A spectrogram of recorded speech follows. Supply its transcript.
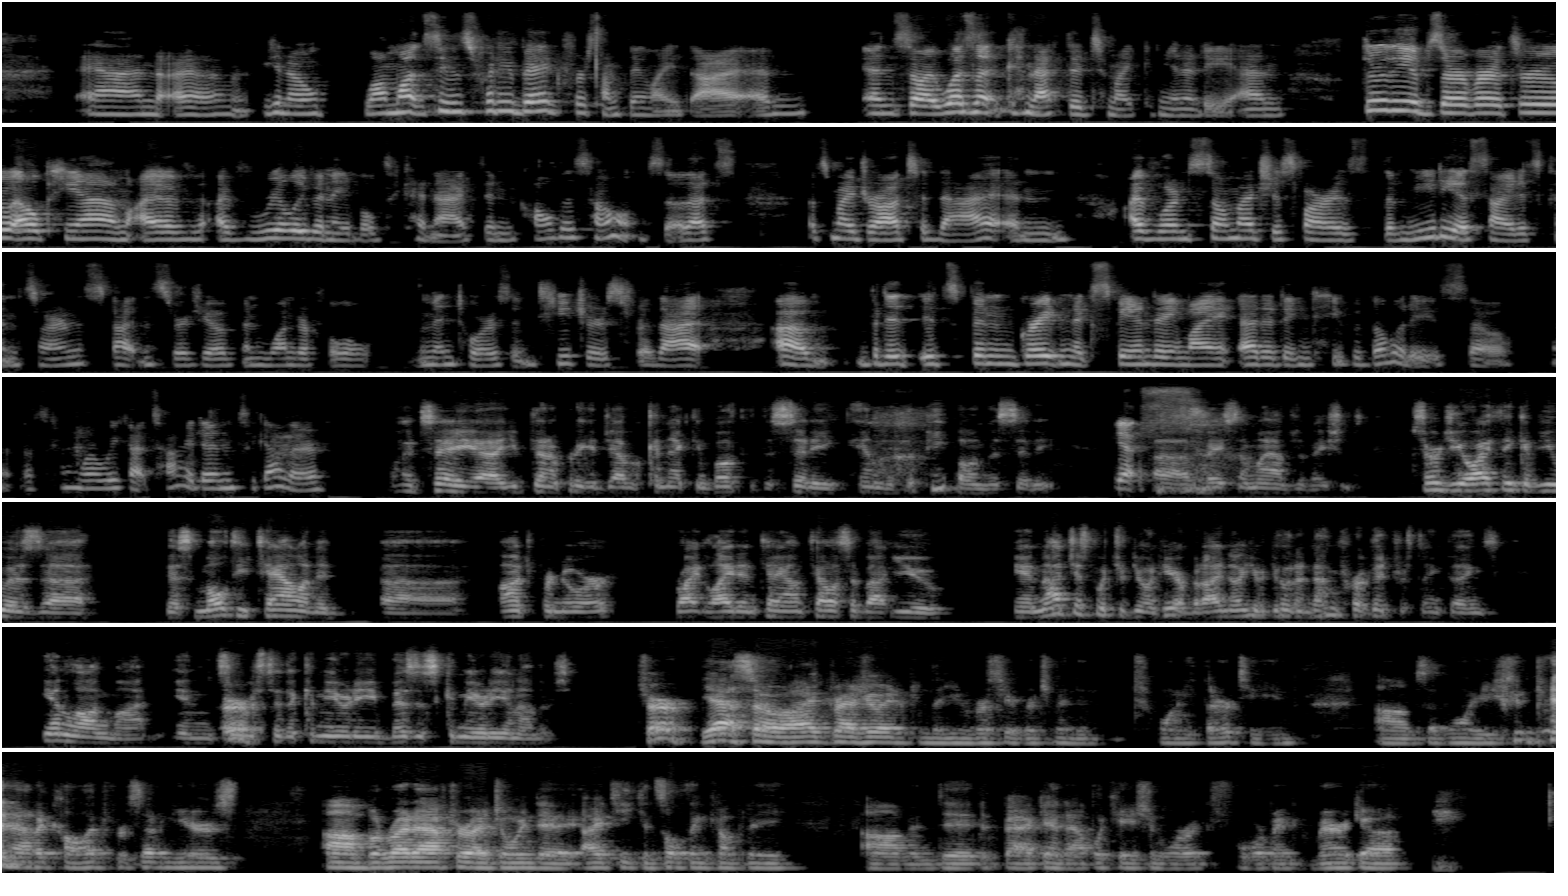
And, um, you know, Longmont seems pretty big for something like that. And, and so I wasn't connected to my community. And through the Observer, through LPM, I've, I've really been able to connect and call this home. So that's, that's my draw to that. And I've learned so much as far as the media side is concerned. Scott and Sergio have been wonderful mentors and teachers for that um, but it, has been great in expanding my editing capabilities. So that's kind of where we got tied in together. Well, I'd say uh, you've done a pretty good job of connecting both with the city and with the people in the city. Yes. Uh, based on my observations. Sergio, I think of you as uh, this multi-talented uh, entrepreneur, bright light in town. Tell us about you and not just what you're doing here, but I know you're doing a number of interesting things in Longmont in sure. service to the community, business community, and others. Sure. Yeah. So I graduated from the University of Richmond in 2013. Um, so I've only been out of college for seven years. Um, but right after I joined a IT consulting company um, and did back end application work for Bank of America.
